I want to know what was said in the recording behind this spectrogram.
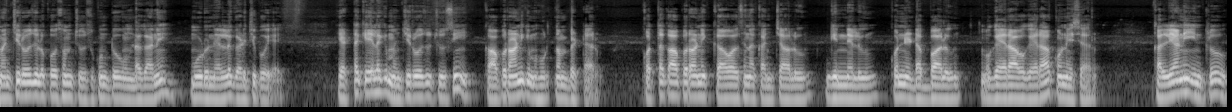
మంచి రోజుల కోసం చూసుకుంటూ ఉండగానే మూడు నెలలు గడిచిపోయాయి. ఎట్టకేలకి మంచి రోజు చూసి కాపురానికి ముహూర్తం పెట్టారు. కొత్త కాపురానికి కావాల్సిన కంచాలు గిన్నెలు కొన్ని డబ్బాలు వగైరా వగైరా కొనేశారు. కళ్యాణి ఇంట్లో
